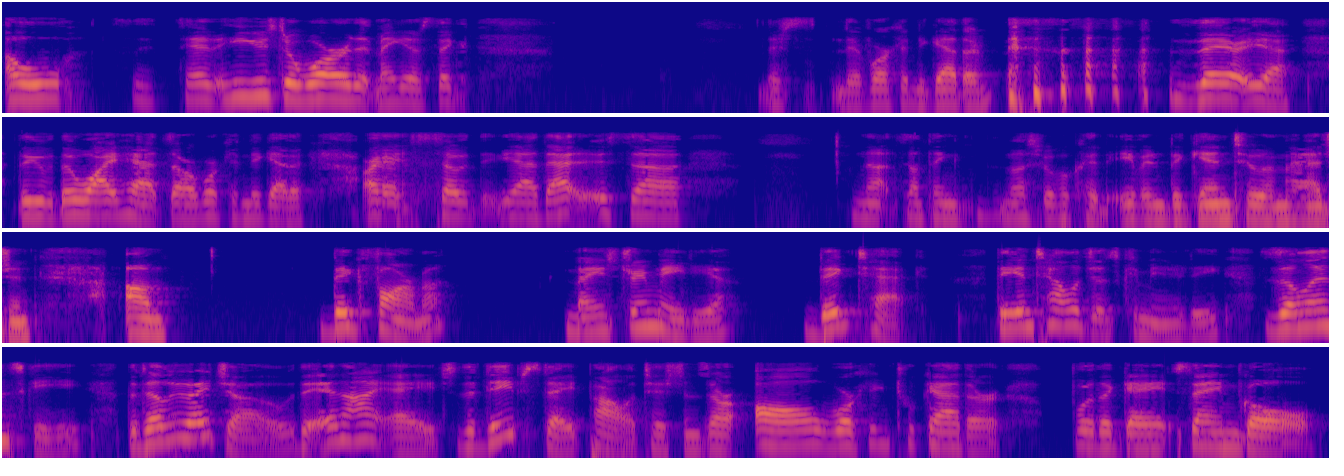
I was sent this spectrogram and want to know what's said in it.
oh, he used a word that made us think they're, they're working together. there, yeah, the the white hats are working together. All right, so yeah, that is uh, not something most people could even begin to imagine. Um, big pharma, mainstream media, big tech, the intelligence community, Zelensky, the WHO, the NIH, the deep state politicians are all working together for the same goal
